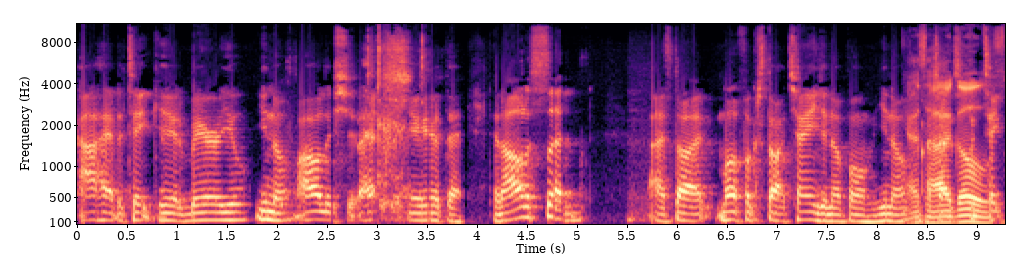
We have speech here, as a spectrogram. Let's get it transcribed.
I had to take care of the burial, you know, all this shit. I had to take care of everything. Then all of a sudden, I started, motherfuckers start changing up on me, you know. That's I how it goes. take-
